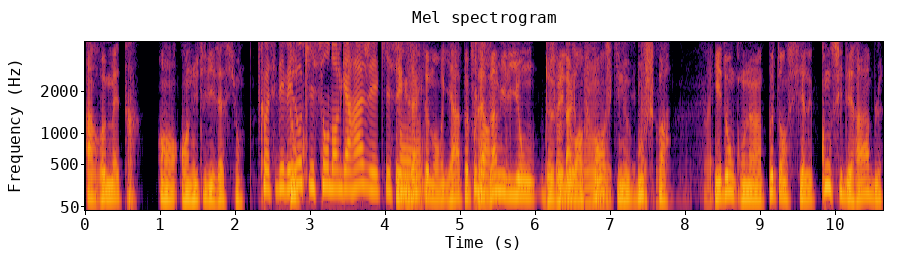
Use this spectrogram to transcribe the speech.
à remettre en, utilisation. Quoi, c'est des vélos qui sont dans le garage et qui sont. Exactement. Il y a à peu près 20 millions de vélos en France qui ne bougent pas. Et donc, on a un potentiel considérable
